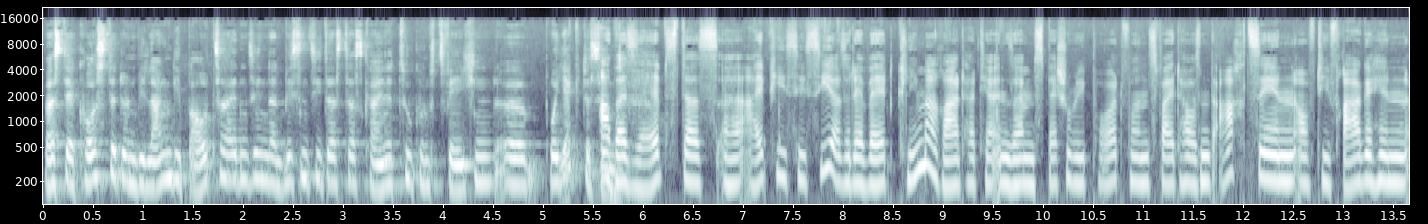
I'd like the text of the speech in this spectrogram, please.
was der kostet und wie lang die Bauzeiten sind, dann wissen Sie, dass das keine zukunftsfähigen äh, Projekte sind. Aber selbst das äh, IPCC, also der Weltklimarat, hat ja in seinem Special Report von 2018 auf die Frage hin,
